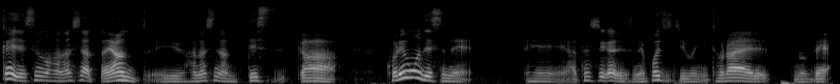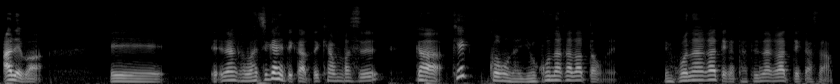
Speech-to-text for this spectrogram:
回で済む話だったやんという話なんですが、これもですね、えー、私がですね、ポジティブに捉えるのであれば、えー、なんか間違えて買ったキャンバスが結構な横長だったのね。横長っていうか縦長っていうかさ、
